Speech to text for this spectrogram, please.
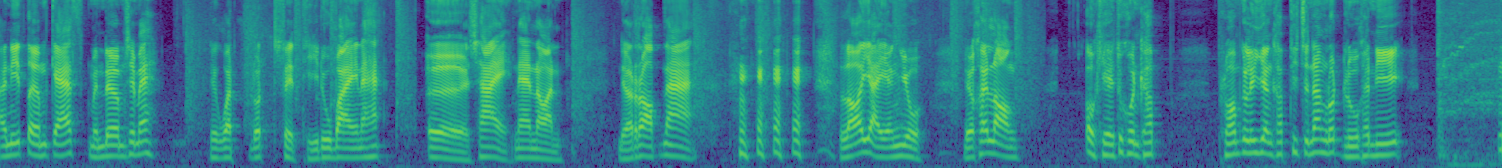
อันนี้เติมแก๊สเหมือนเดิมใช่ไหม เรียกว่ารถเศรษฐีดูไบนะฮะ เออ ใช่แน่นอน เดี๋ยวรอบหน้า ล้อใหญ่ยังอยู่ เดี๋ยวค่อยลอง โอเค ทุกคนครับ พร้อมกันหรือยังครับที่จะนั่งรถหรูคันนี้อ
